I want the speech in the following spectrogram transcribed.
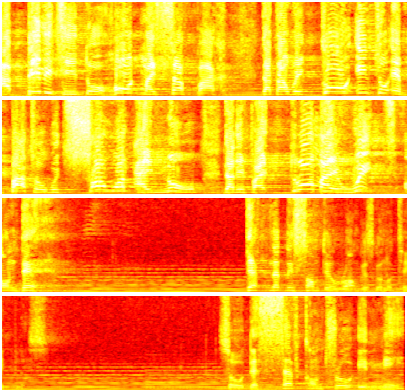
ability to hold myself back that I will go into a battle with someone I know that if I throw my weight on them, definitely something wrong is going to take place. So the self control in me,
